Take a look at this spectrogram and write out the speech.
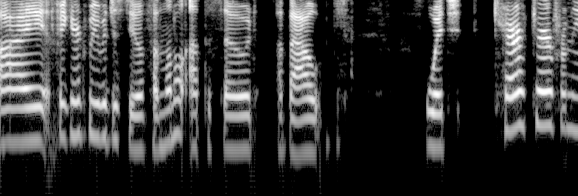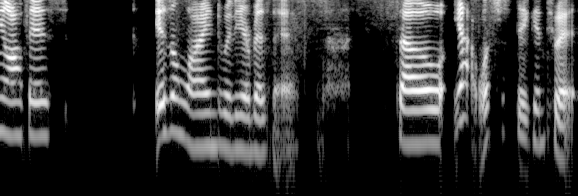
I figured we would just do a fun little episode about which character from The Office is aligned with your business. So, yeah, let's just dig into it.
